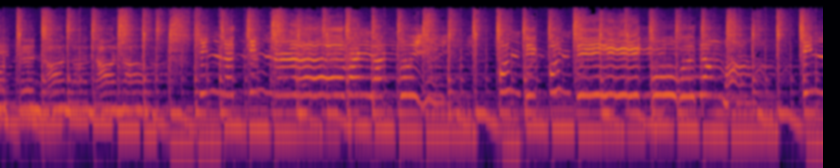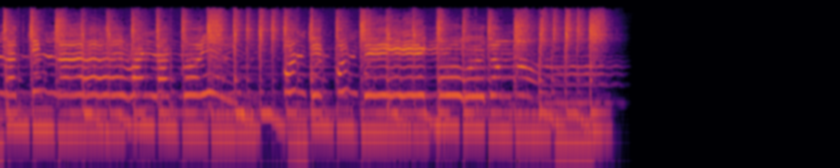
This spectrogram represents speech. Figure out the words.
ಒಡನಾನ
